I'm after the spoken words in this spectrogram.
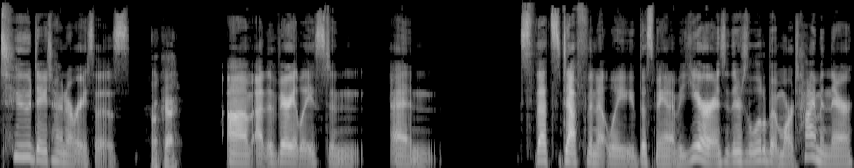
two Daytona races, Okay. um, at the very least, and and so that's definitely the span of a year, and so there's a little bit more time in there.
